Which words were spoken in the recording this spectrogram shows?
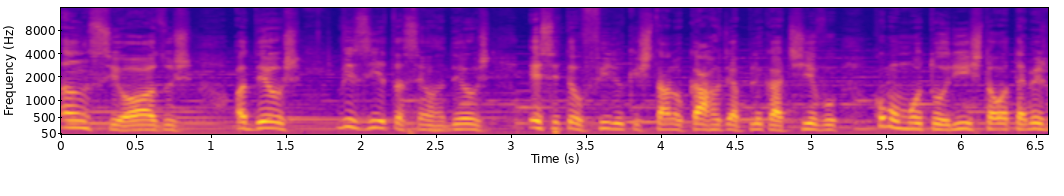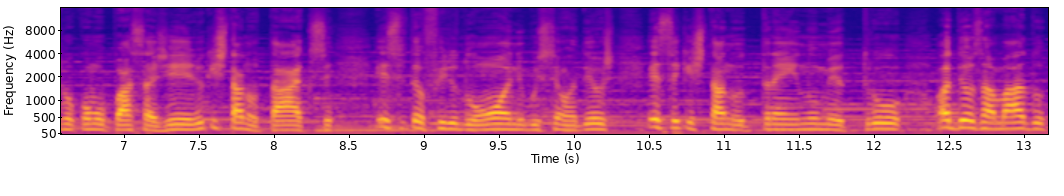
ansiosos. Ó Deus, visita, Senhor Deus, esse teu filho que está no carro de aplicativo como motorista ou até mesmo como passageiro, que está no táxi, esse teu filho do ônibus, Senhor Deus, esse que está no trem, no metrô. Ó Deus amado,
